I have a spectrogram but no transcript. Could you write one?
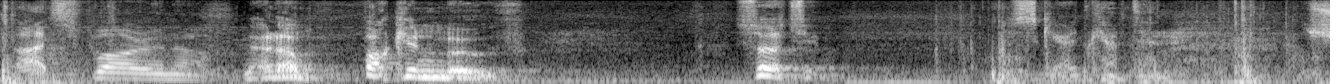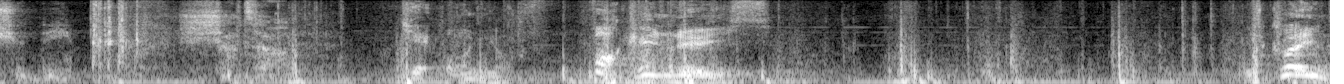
That's far enough. Now don't fucking move. Search him. You scared, Captain? You should be. Shut up. Get on your fucking knees! He's clean.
